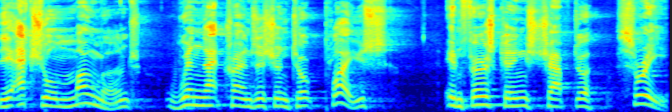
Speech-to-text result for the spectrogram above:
the actual moment when that transition took place in 1 Kings chapter 3.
